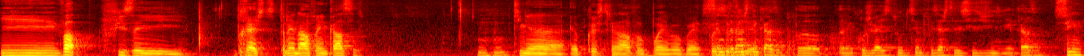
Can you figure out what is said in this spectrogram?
E vá, fiz aí, de resto, treinava em casa, Uhum. tinha épocas que treinava bué, bué, bué. Sempre treinaste havia- em casa? Para, os gajos tudo, sempre fizeste exercícios em casa? Sim,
